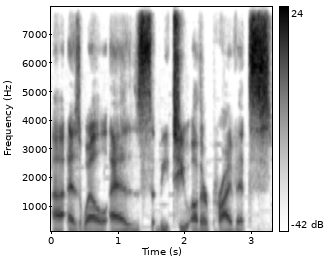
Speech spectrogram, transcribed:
uh, as well as the two other privates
